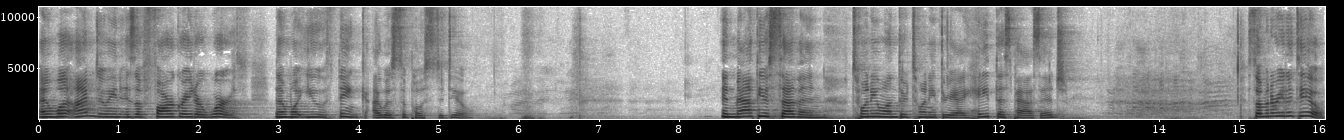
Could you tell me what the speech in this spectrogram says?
And what I'm doing is of far greater worth than what you think I was supposed to do. In Matthew 7 21 through 23, I hate this passage. So I'm going to read it to you.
